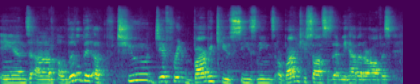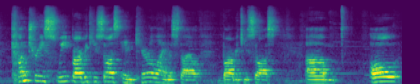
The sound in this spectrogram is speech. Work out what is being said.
and um, a little bit of two different barbecue seasonings or barbecue sauces that we have at our office country sweet barbecue sauce and Carolina style barbecue sauce. Um, all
